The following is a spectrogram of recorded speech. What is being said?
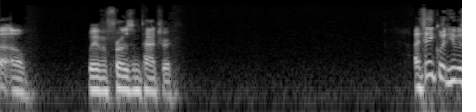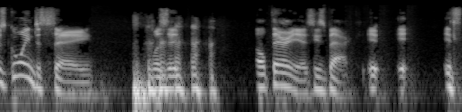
oh. We have a frozen Patrick. I think what he was going to say was it. oh, there he is. He's back. It, it, it's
